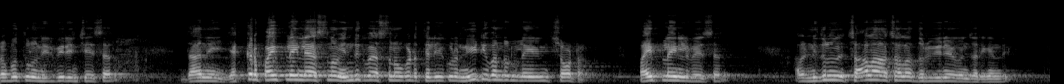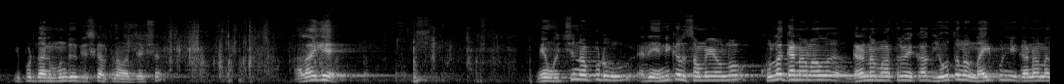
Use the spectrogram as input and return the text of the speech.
ప్రభుత్వం నిర్వీర్యం చేశారు. దాన్ని ఎక్కడ పైప్ లైన్లు వేస్తున్నాం ఎందుకు వేస్తున్నాం కూడా తెలియకుండా నీటి వనరులు లేని చోట పైప్ లైన్లు వేశారు. అలా నిధులను చాలా చాలా దుర్వినియోగం జరిగింది. ఇప్పుడు దాన్ని ముందుకు తీసుకెళ్తున్నాం అధ్యక్ష. అలాగే మేము వచ్చినప్పుడు ఎన్నికల సమయంలో కుల గణనాల గణన మాత్రమే కాదు యువతలో నైపుణ్య గణన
